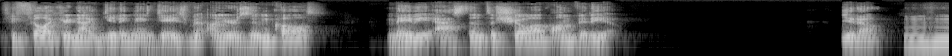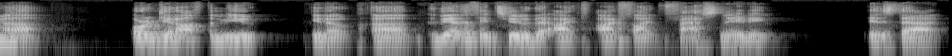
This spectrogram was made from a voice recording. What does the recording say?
If you feel like you're not getting engagement on your Zoom calls, maybe ask them to show up on video. You know, mm-hmm. uh, or get off the mute you know, uh, the other thing too that I, I find fascinating is that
